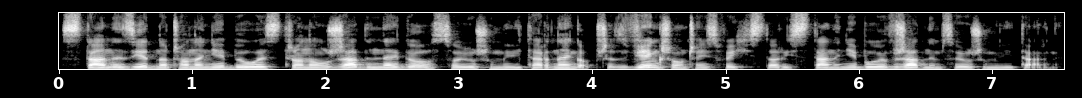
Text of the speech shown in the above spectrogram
Stany Zjednoczone nie były stroną żadnego sojuszu militarnego. Przez większą część swojej historii Stany nie były w żadnym sojuszu militarnym.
